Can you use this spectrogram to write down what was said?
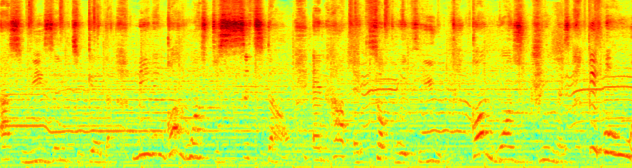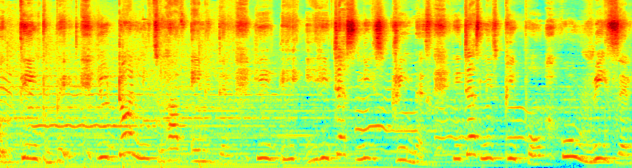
us reason together. Meaning, God wants to sit down and have a talk with you. God wants dreamers, people who will think big. You don't need to have anything. He, he, he just needs dreamers. He just needs people who reason,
